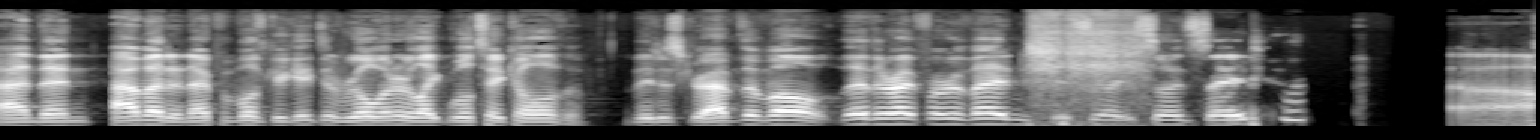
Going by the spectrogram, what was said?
and then Ahmed and Naipo both got kicked. And Real One were like, "We'll take all of them." They just grabbed them all. They're they're out for revenge. It's so, it's so insane. Uh,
